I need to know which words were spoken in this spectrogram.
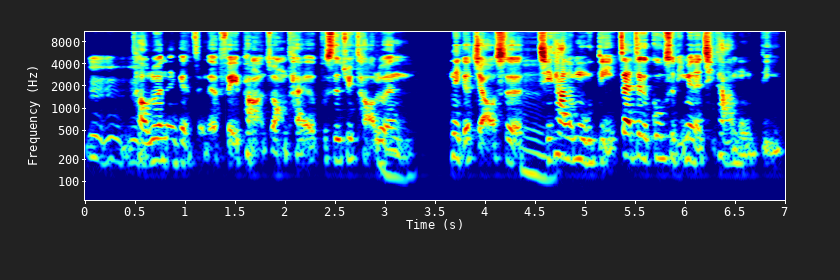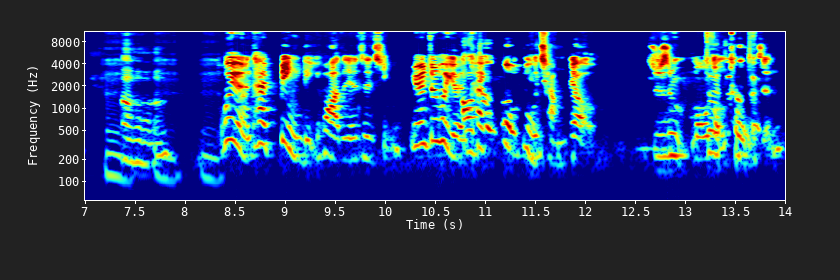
嗯嗯，嗯，讨论那个整个肥胖的状态，而不是去讨论那个角色其他的目的，嗯、在这个故事里面的其他的目的，嗯嗯。嗯，不会有点太病理化这件事情，因为就会有点太过度强调，就是某种特征，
